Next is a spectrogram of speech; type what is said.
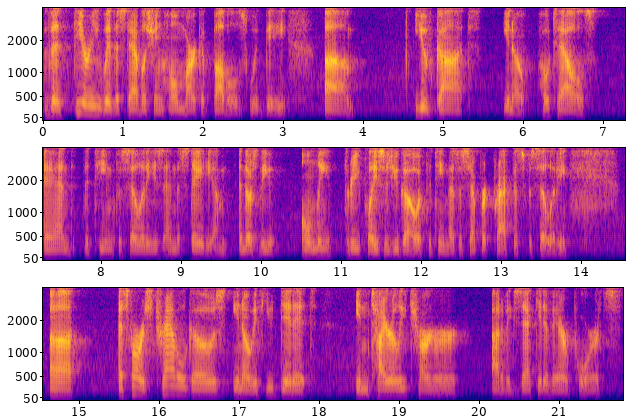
the theory with establishing home market bubbles would be um, you've got you know, hotels and the team facilities and the stadium. And those are the only three places you go if the team has a separate practice facility. Uh, as far as travel goes, you know, if you did it entirely charter out of executive airports,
